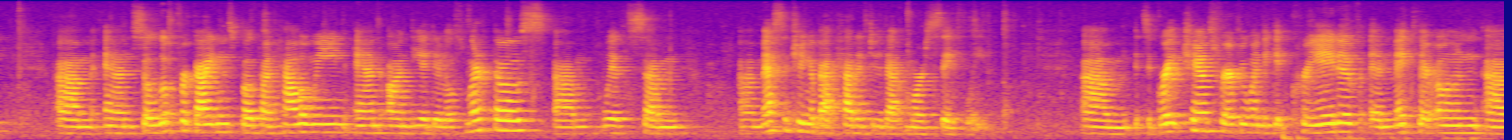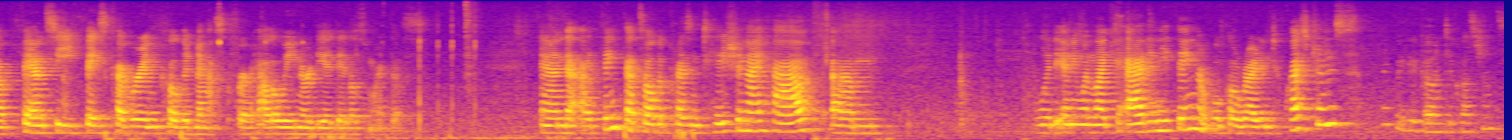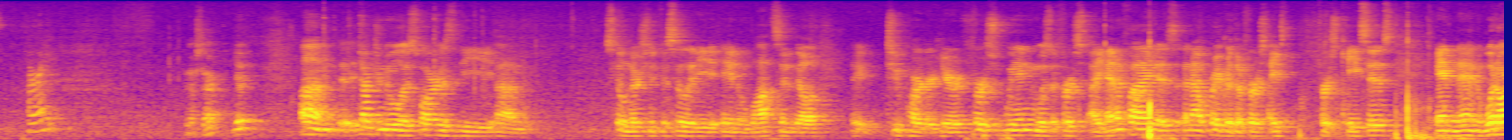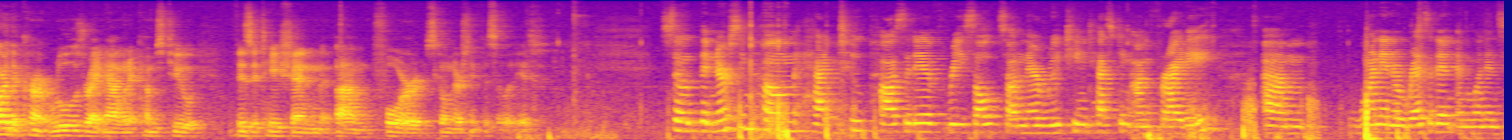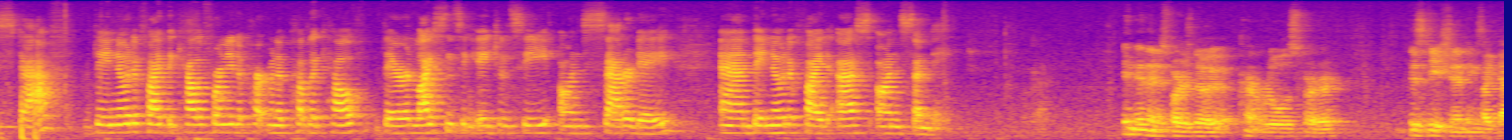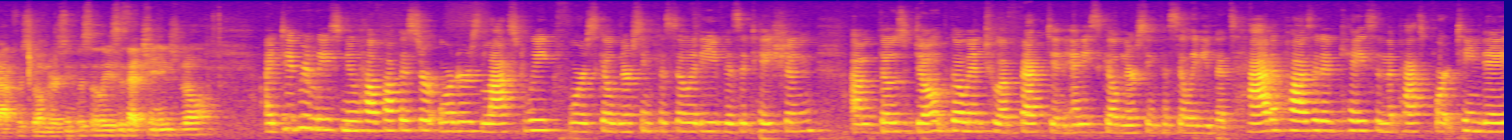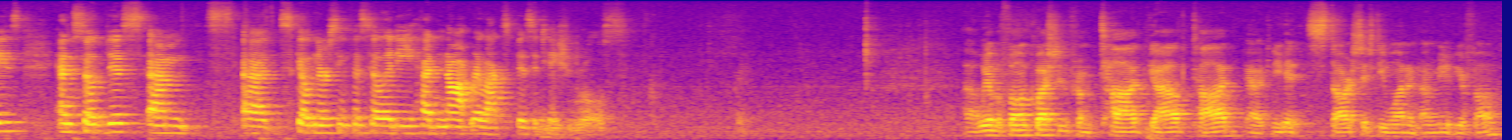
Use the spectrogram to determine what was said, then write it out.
Um, And so look for guidance both on Halloween and on Dia de los Muertos um, with some uh, messaging about how to do that more safely. Um, It's a great chance for everyone to get creative and make their own uh, fancy face covering COVID mask for Halloween or Dia de los Muertos. And I think that's all the presentation I have. Um, Would anyone like to add anything, or we'll go right into questions? I think we could go into questions. All right. You wanna start? Um, Dr. Newell, as far as the um, skilled nursing facility in Watsonville, a two-parter here. First, when was it first identified as an outbreak or the first, first cases? And then what are the current rules right now when it comes to visitation um, for skilled nursing facilities? So the nursing home had two positive results on their routine testing on Friday, um, one in a resident and one in staff. They notified the California Department of Public Health, their licensing agency, on Saturday, and they notified us on Sunday. And then as far as the current rules for visitation and things like that for skilled nursing facilities, has that changed at all? I did release new health officer orders last week for skilled nursing facility visitation. Um, Those don't go into effect in any skilled nursing facility that's had a positive case in the past 14 days. And so this um, uh, skilled nursing facility had not relaxed visitation rules. Uh, we have a phone question from Todd Guild. Todd, uh, can you hit star sixty-one and unmute your phone?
